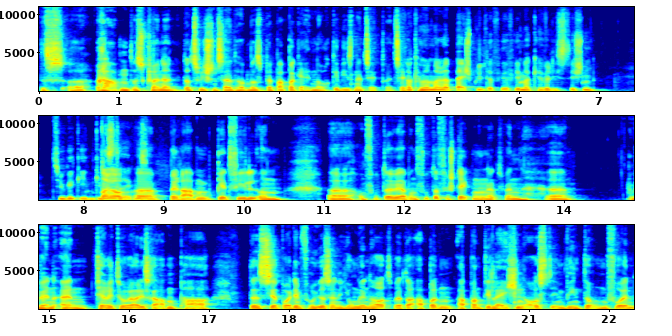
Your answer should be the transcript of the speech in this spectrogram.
dass äh, Raben das können. In der Zwischenzeit hat man es bei Papageien nachgewiesen, etc. etc. Da können wir mal ein Beispiel dafür, für die machiavellistischen Züge geben? Gibt's naja, äh, bei Raben geht viel um, äh, um Futtererwerb und Futterverstecken. Nicht? Wenn, äh, wenn ein territoriales Rabenpaar das ja bald im Frühjahr seine Jungen hat, weil da appern, appern die Leichen aus, die im Winter umfallen.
